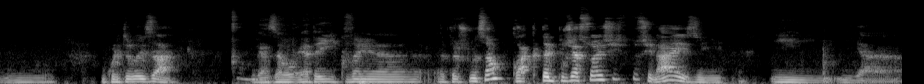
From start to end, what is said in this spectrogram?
No 42 há. Aliás, é, é daí que vem a, a transformação. Claro que tem projeções institucionais e, e, e há,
